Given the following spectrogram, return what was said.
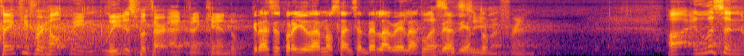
Thank you for helping lead us with our Advent candle. Gracias por ayudarnos a encender la vela de Blessings to you, my friend. Uh, and listen,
